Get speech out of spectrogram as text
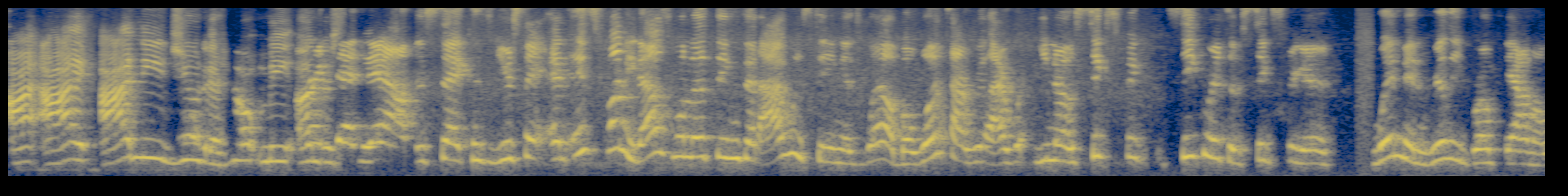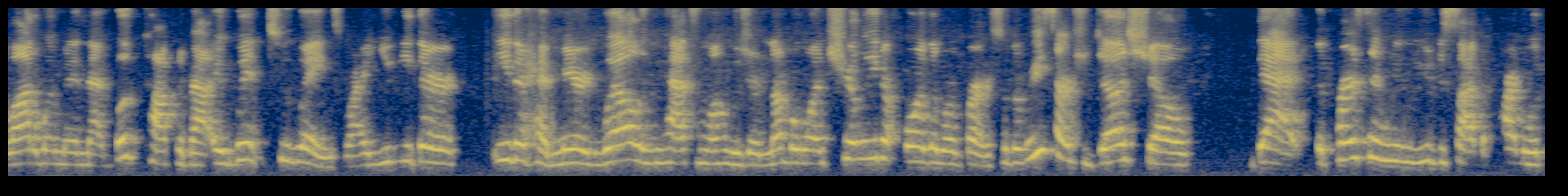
I, I I need you to help me understand that down to say because you're saying, and it's funny. That was one of the things that I was seeing as well. But once I realized, you know, six fig- secrets of six figure women really broke down. A lot of women in that book talked about it went two ways, right? You either either had married well and you had someone who was your number one cheerleader, or the reverse. So the research does show that the person who you decide to partner with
